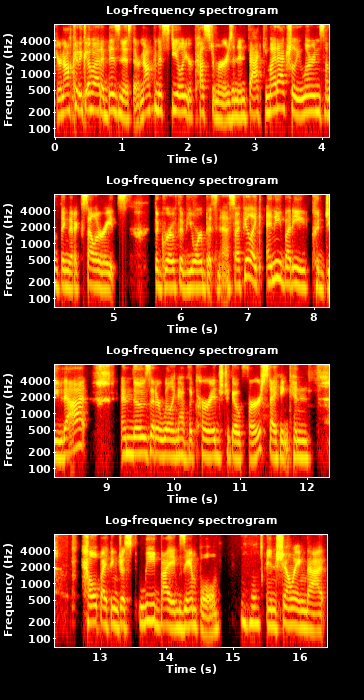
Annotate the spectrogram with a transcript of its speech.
you're not going to go out of business. They're not going to steal your customers. And in fact, you might actually learn something that accelerates the growth of your business. So I feel like anybody could do that. And those that are willing to have the courage to go first, I think can help, I think, just lead by example mm-hmm. in showing that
